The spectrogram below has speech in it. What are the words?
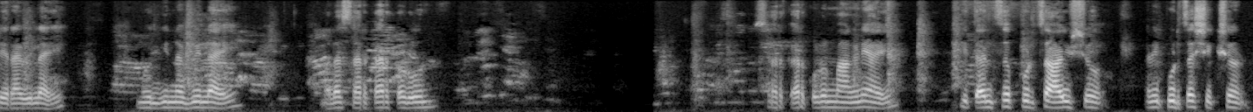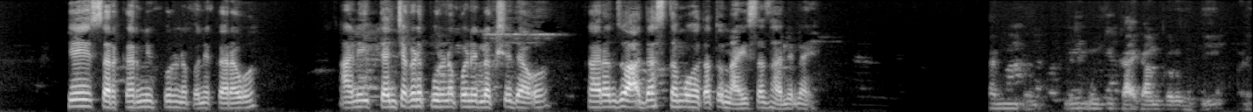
तेरावीला आहे. मुलगी नववीला आहे. मला सरकारकडून सरकारकडून मागणी आहे की त्यांचं पुढचं आयुष्य आणि पुढचं शिक्षण हे सरकारने पूर्णपणे करावं आणि त्यांच्याकडे पूर्णपणे लक्ष द्यावं. कारण जो आधारस्तंभ होता तो नाहीसा झालेला आहे. म्हणजे मुलगी काय काम करत होती आणि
